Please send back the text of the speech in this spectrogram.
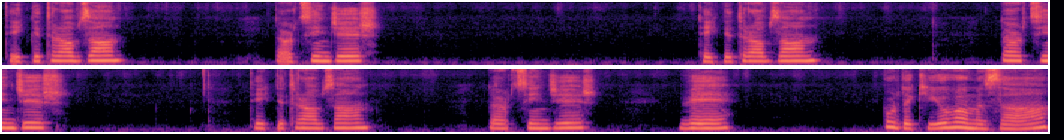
Tekli trabzan. 4 zincir. Tekli trabzan. 4 zincir. Tekli trabzan. 4 zincir ve buradaki yuvamıza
